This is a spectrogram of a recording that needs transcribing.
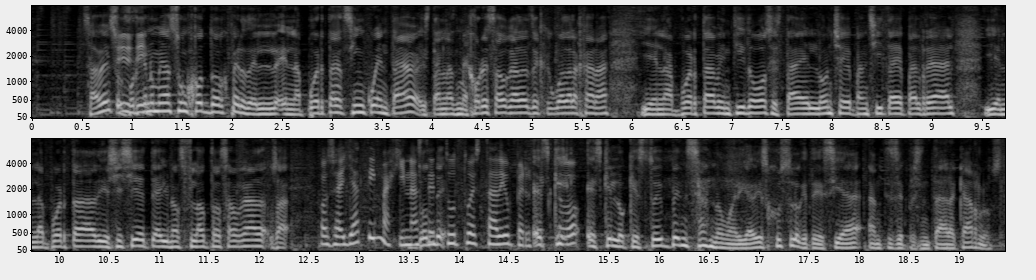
¿Sabes? Sí, ¿O por sí. qué no me das un hot dog, pero del- en la puerta 50 están las mejores ahogadas de Guadalajara y en la puerta 22 está el lonche de pancita de Pal Real y en la puerta 17 hay unas flautas ahogadas. O sea, O sea, ya te imaginaste ¿Dónde? tú tu estadio es que, perfecto. es que lo que estoy pensando, María, es justo lo que te decía antes de presentar a Carlos.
